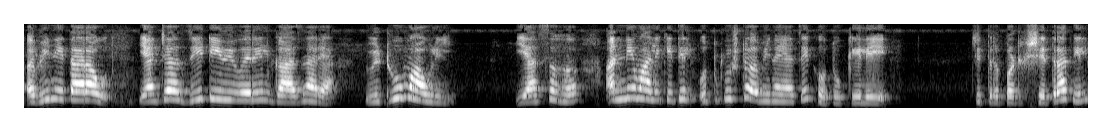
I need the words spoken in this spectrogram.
अभिनेता राऊत यांच्या झी टी व्हीवरील गाजणाऱ्या विठू माऊली यासह अन्य मालिकेतील उत्कृष्ट अभिनयाचे कौतुक केले. चित्रपट क्षेत्रातील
